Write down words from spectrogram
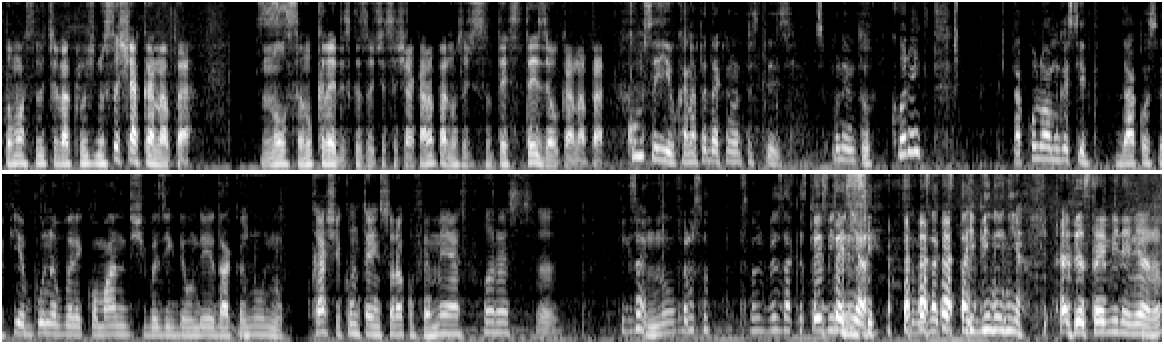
Toma se duce la Cluj, nu să-și ia canapea. Nu, să nu credeți că se duce să-și ia canapea, nu se duce să testeze o canapea. Cum să iei o canapea dacă nu o testezi? Spune-mi tu. Corect. Acolo am găsit. Dacă o să fie bună, vă recomand și vă zic de unde e, dacă nu, nu. Ca și cum te-ai însurat cu femeia fără să... Exact. Nu. Fără să, să vezi dacă stai bine Testezi. în ea. Să vezi dacă stai bine în ea. Dacă stai bine în ea, nu?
